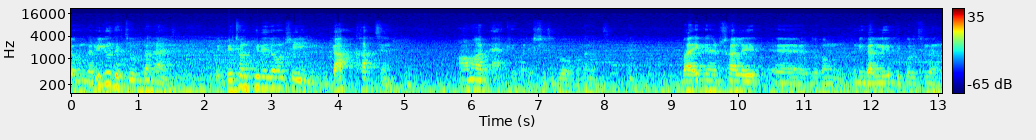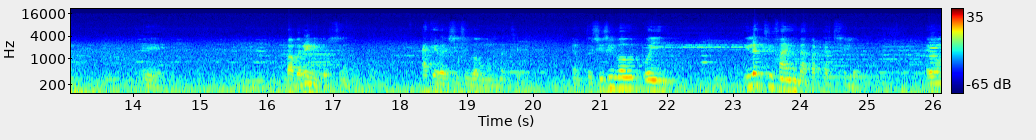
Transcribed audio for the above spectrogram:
যখন গালিলিও দেখছি উদ্যান ওই পেছন ফিরে যখন সেই ডাক খাচ্ছেন, আমার একেবারে শিশুবাবু মনে হচ্ছে। বা একার সালে যখন উনি গালিলিওতে করেছিলেন বাবা বাবারেনি করছিলেন, একেবারে শিশুবাবু মনে হচ্ছে। তো শিশুবাবুর ওই ইলেকট্রিফাইং ব্যাপারটা ছিল। এবং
